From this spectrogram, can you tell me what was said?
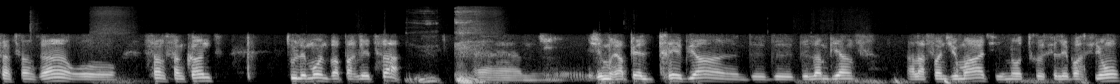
500 ans ou 150, tout le monde va parler de ça. Euh, je me rappelle très bien de, de, de l'ambiance à la fin du match et notre célébration.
